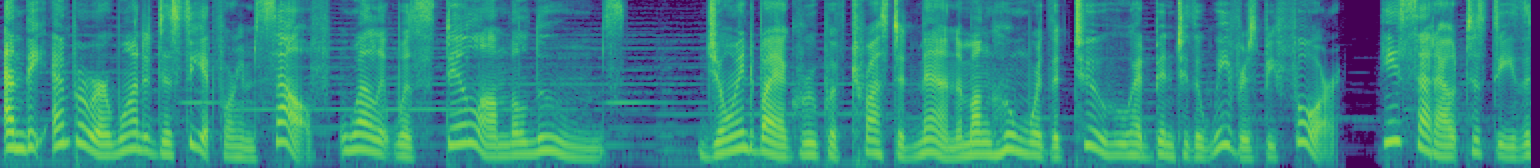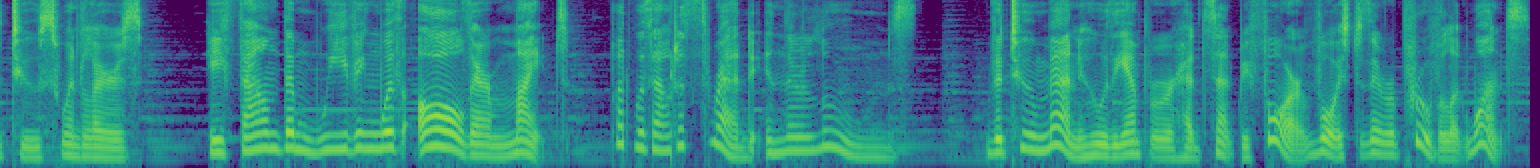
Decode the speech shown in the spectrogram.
and the emperor wanted to see it for himself while it was still on the looms. Joined by a group of trusted men, among whom were the two who had been to the weavers before, he set out to see the two swindlers. He found them weaving with all their might, but without a thread in their looms. The two men who the emperor had sent before voiced their approval at once.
